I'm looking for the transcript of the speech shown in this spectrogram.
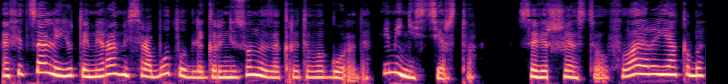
Официально Юта Мирамис работал для гарнизона закрытого города и министерства, совершенствовал флайеры якобы,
